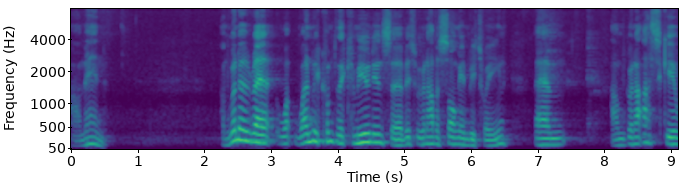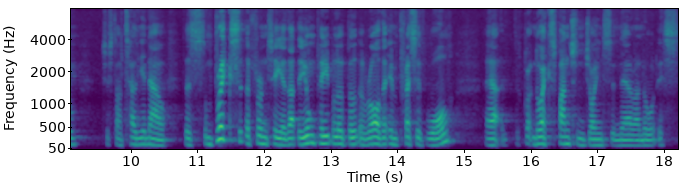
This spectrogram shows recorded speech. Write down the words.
Amen. I'm going to, uh, when we come to the communion service, we're going to have a song in between. Um, I'm going to ask you, just I'll tell you now, there's some bricks at the front here that the young people have built a rather impressive wall. Uh, they've got no expansion joints in there, I notice.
